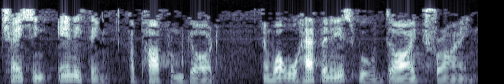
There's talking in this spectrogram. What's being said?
chasing anything apart from God. And what will happen is we'll die trying.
